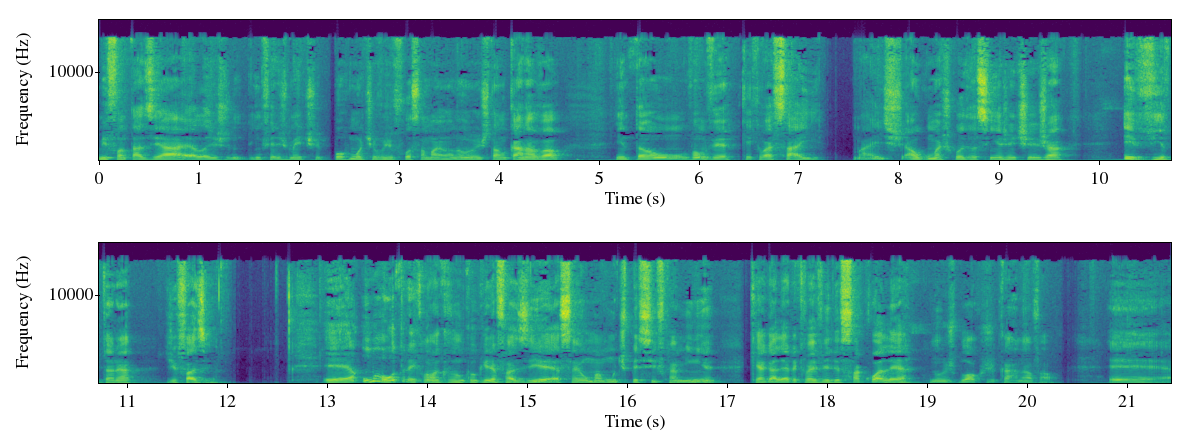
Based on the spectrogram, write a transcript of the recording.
me fantasiar, elas, infelizmente, por motivos de força maior, não estão no carnaval. Então, vamos ver o que, que vai sair. Mas algumas coisas assim a gente já evita, né, de fazer. É, uma outra reclamação que eu queria fazer, essa é uma muito específica minha, que é a galera que vai vender sacolé nos blocos de carnaval. É,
